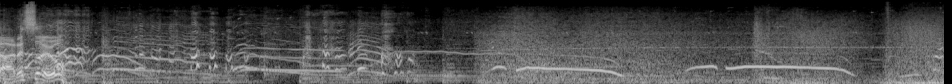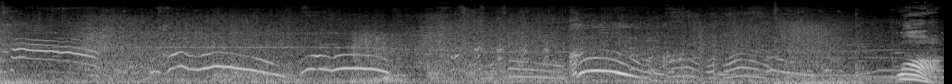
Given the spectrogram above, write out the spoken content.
잘했어요. 와,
